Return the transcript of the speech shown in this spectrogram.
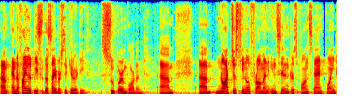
Um, and the final piece is the cybersecurity, super important. Um, um, not just you know from an incident response standpoint,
